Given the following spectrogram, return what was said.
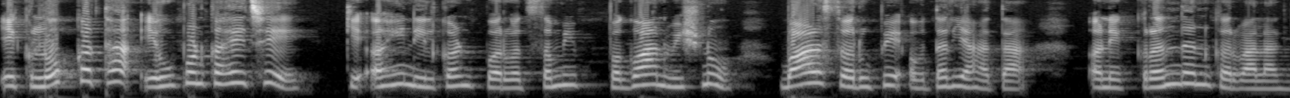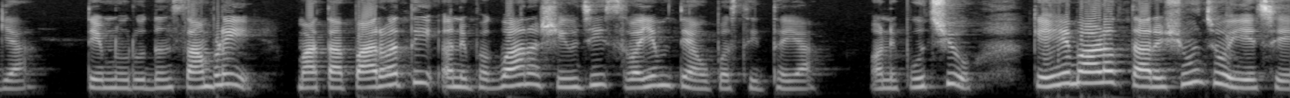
એક લોકકથા એવું પણ કહે છે કે અહીં નીલકંઠ પર્વત સમીપ ભગવાન વિષ્ણુ બાળ સ્વરૂપે અવતર્યા હતા અને ક્રંદન કરવા લાગ્યા. તેમનું રુદન સાંભળી માતા પાર્વતી અને ભગવાન શિવજી સ્વયં ત્યાં ઉપસ્થિત થયા અને પૂછ્યું કે, હે બાળક, તારે શું જોઈએ છે?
